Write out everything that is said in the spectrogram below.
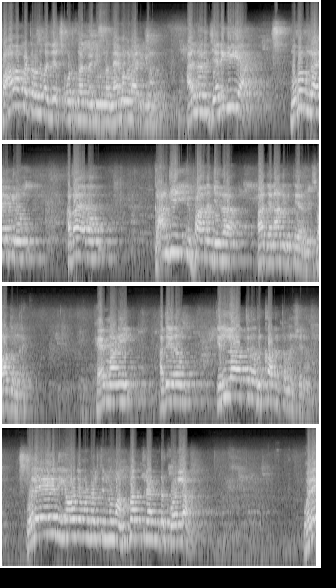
പാവപ്പെട്ടവന് പരിരക്ഷ കൊടുക്കാൻ വേണ്ടിയുള്ള നിയമങ്ങളായിരിക്കണം. അതിനൊരു ജനകീയ മുഖമുണ്ടായിരിക്കണം അതായിരുന്നു ഗാന്ധി വിഭാവനം ചെയ്ത ആ ജനാധിപത്യ സ്വാതന്ത്ര്യം. കെ എം മാണി അദ്ദേഹം എല്ലാത്തിനും റെക്കോർഡിട്ട മനുഷ്യനാണ്. ഒരേ നിയോജകമണ്ഡലത്തിൽ നിന്നും അമ്പത്തിരണ്ട് കൊല്ലം ഒരേ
